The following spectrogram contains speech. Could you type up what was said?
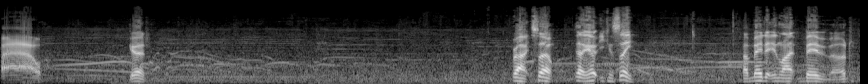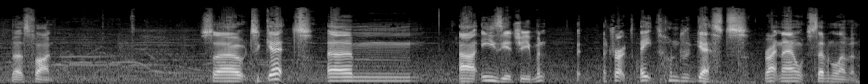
Wow. Good. Right, so, there you go, you can see. I've made it in like baby mode, that's fine. So, to get um, our easy achievement, attract 800 guests. Right now, 7-Eleven.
